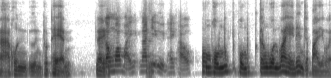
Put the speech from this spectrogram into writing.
หาคนอื่นทดแทนในต้องมอบหมายหน้าที่อื่นให้เขา ผมผมผมกังวลว่าเฮเดนจะไปอย่างไร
